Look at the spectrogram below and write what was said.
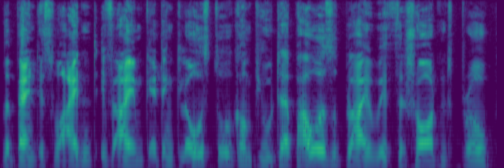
The band is widened if I am getting close to a computer power supply with the shortened probe.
